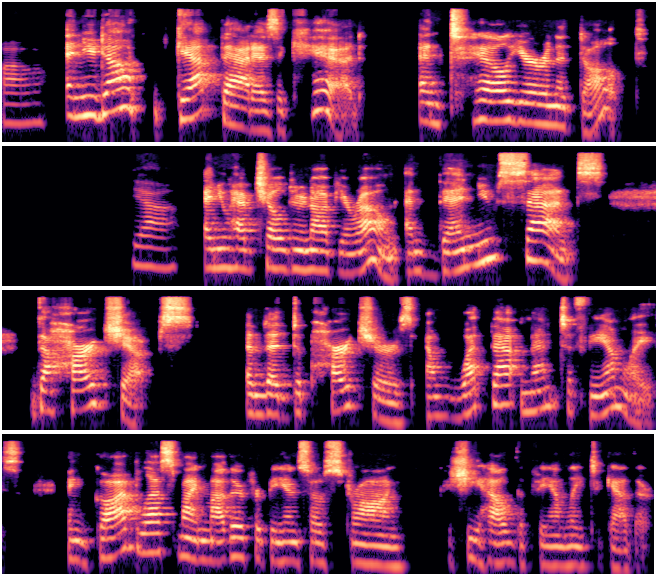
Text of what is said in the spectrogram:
Wow. And you don't get that as a kid until you're an adult. Yeah. And you have children of your own. And then you sense the hardships and the departures and what that meant to families. And God bless my mother for being so strong because she held the family together.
